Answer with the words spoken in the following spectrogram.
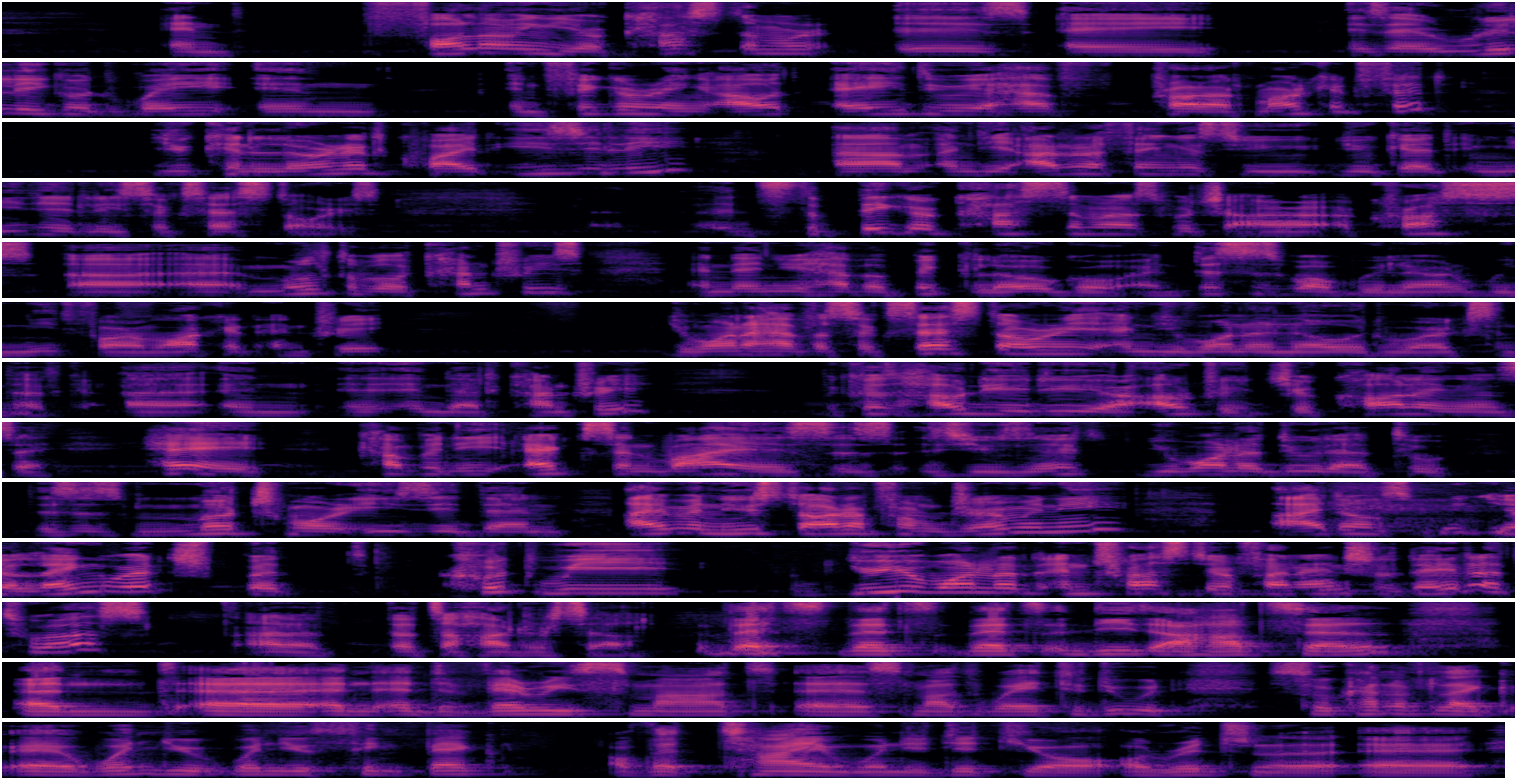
and following your customer is a is a really good way in in figuring out a do you have product market fit you can learn it quite easily um, and the other thing is you you get immediately success stories. It's the bigger customers which are across uh, uh, multiple countries, and then you have a big logo. And this is what we learned we need for a market entry. You want to have a success story, and you want to know it works in that uh, in in that country. Because how do you do your outreach? You're calling and say, "Hey, company X and Y is, is, is using it. You want to do that too." This is much more easy than I'm a new startup from Germany. I don't speak your language, but could we do you want to entrust your financial data to us? Uh, that's a harder sell. That's that's that's indeed a hard sell, and uh, and, and a very smart uh, smart way to do it. So kind of like uh, when you when you think back of the time when you did your original uh,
